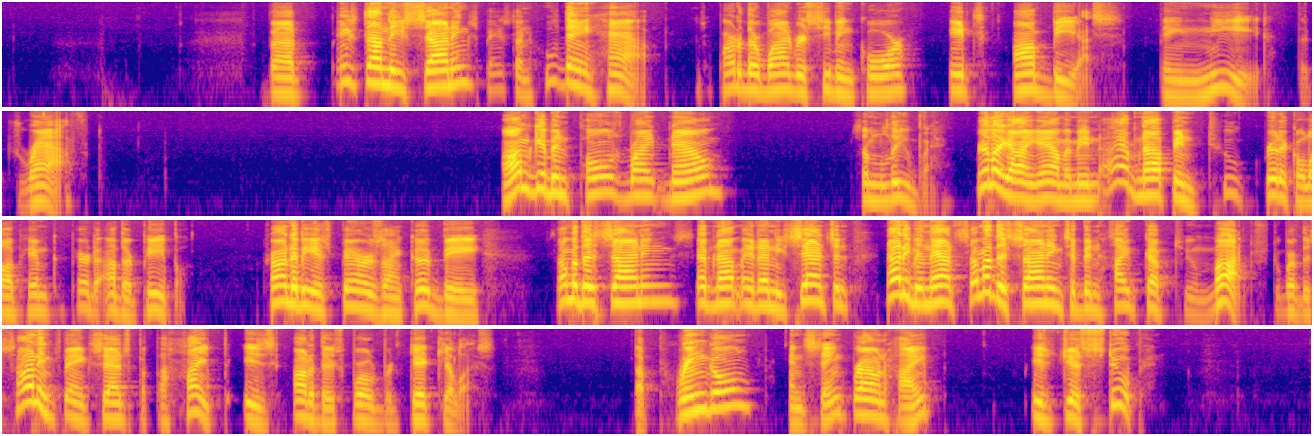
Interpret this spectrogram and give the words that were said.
But based on these signings, based on who they have as part of their wide receiving core, it's obvious they need the draft. I'm giving Poles right now some leeway. Really, I am. I mean, I have not been too critical of him compared to other people. Trying to be as fair as I could be. Some of the signings have not made any sense, and not even that, some of the signings have been hyped up too much, to where the signings make sense, but the hype is out of this world ridiculous. The Pringle and St. Brown hype is just stupid.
